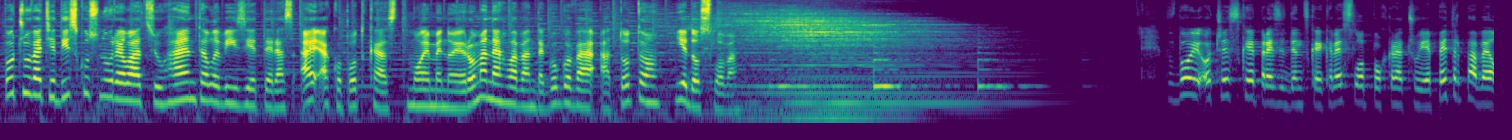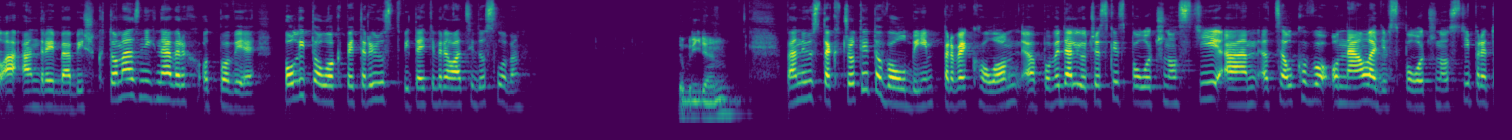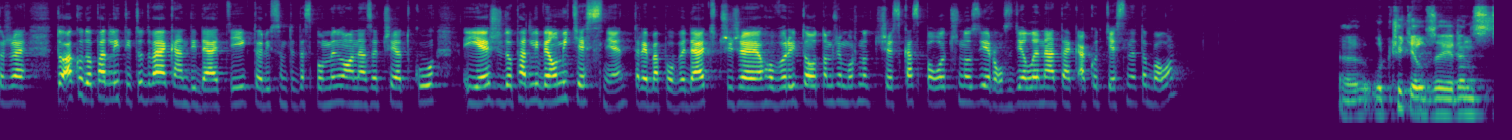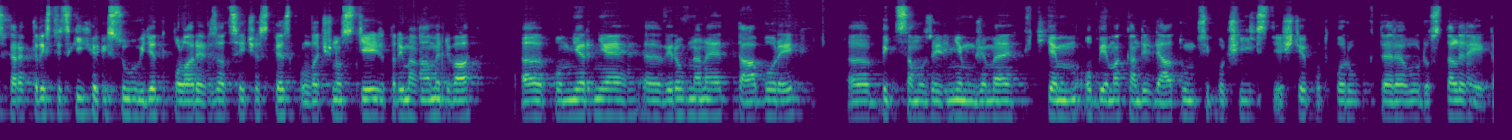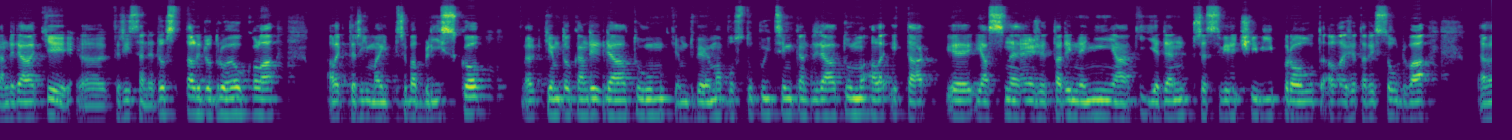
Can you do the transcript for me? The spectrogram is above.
Počúvate diskusnú reláciu HN Televízie teraz aj ako podcast. Moje meno je Romana Hlavanda Gogová a toto je doslova. V boji o české prezidentské kreslo pokračuje Petr Pavel a Andrej Babiš. Kto má z nich navrh, odpovie politolog Petr Just. Vítajte v relácii doslova. Dobrý den. Pán Just, tak čo tieto voľby, prvé kolo, eh, povedali o českej spoločnosti a celkovo o nálade v spoločnosti, pretože to, ako dopadli títo dvaja kandidáti, ktorí som teda spomenula na začiatku, je, že dopadli veľmi tesne, treba povedať. Čiže hovorí to o tom, že možno česká spoločnosť je rozdelená tak, ako tesne to bolo? Eh, určitě lze jeden z charakteristických rysů vidět polarizaci české společnosti, že tady máme dva poměrně eh, vyrovnané tábory, eh, byť samozřejmě můžeme k těm oběma kandidátům připočíst ještě podporu, kterou dostali kandidáti, kteří se nedostali do druhého kola, ale kteří mají třeba blízko k těmto kandidátům, k těm dvěma postupujícím kandidátům, ale i tak je jasné, že tady není nějaký jeden přesvědčivý proud, ale že tady jsou dva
